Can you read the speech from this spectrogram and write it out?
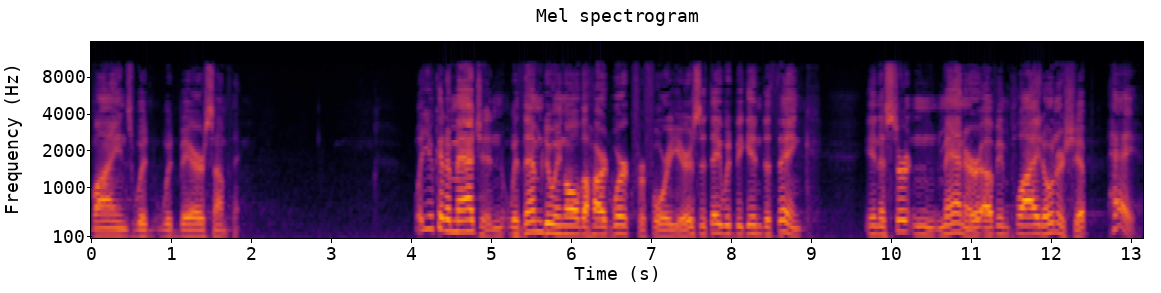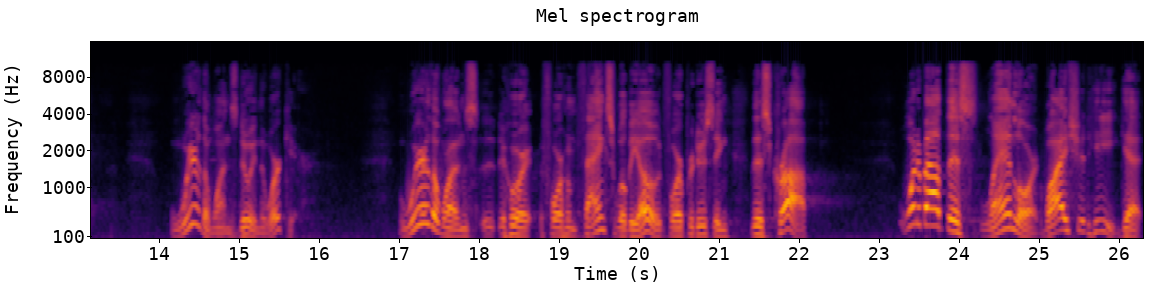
vines would, would bear something. Well, you can imagine with them doing all the hard work for four years that they would begin to think in a certain manner of implied ownership hey, we're the ones doing the work here. We're the ones uh, who are, for whom thanks will be owed for producing this crop. What about this landlord? Why should he get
